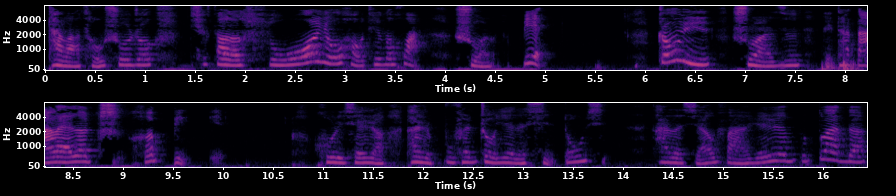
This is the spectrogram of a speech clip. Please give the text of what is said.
他把从书中听到的所有好听的话说了个遍。终于，舒尔兹给他拿来了纸和笔。狐狸先生开始不分昼夜的写东西，他的想法源源不断的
